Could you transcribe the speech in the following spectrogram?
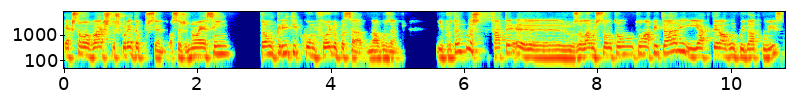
é que estão abaixo dos 40%. Ou seja, não é assim tão crítico como foi no passado, em alguns anos. E, portanto, mas de facto é, é, os alarmes estão, estão, estão a apitar e, e há que ter algum cuidado com isso.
